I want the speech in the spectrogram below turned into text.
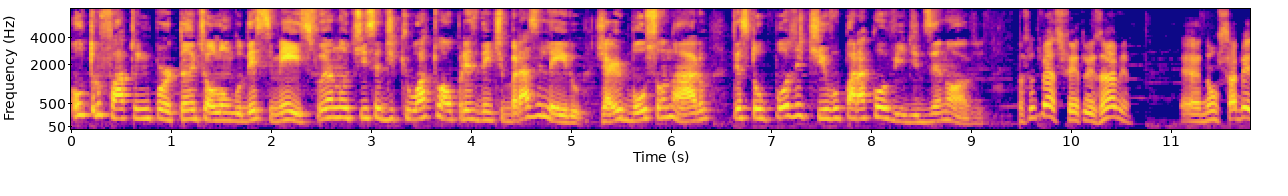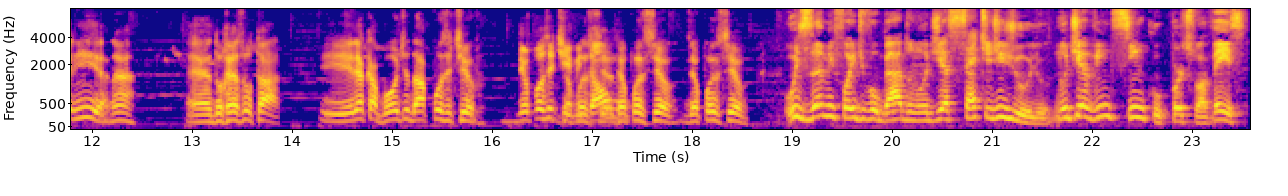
Outro fato importante ao longo desse mês foi a notícia de que o atual presidente brasileiro, Jair Bolsonaro, testou positivo para a Covid-19. Se não tivesse feito o exame, é, não saberia né, é, do resultado. E ele acabou de dar positivo. Deu positivo, deu positivo então. Deu positivo, deu positivo. O exame foi divulgado no dia 7 de julho. No dia 25, por sua vez,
